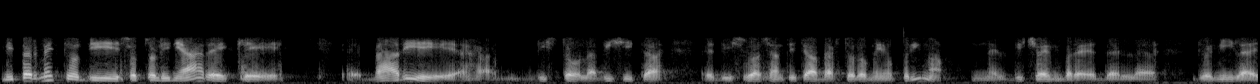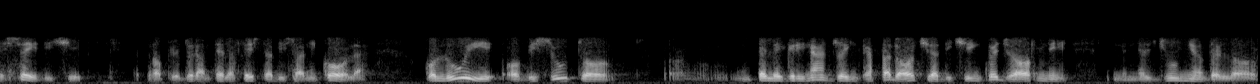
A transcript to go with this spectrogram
Mi permetto di sottolineare che eh, Bari ha visto la visita eh, di Sua Santità Bartolomeo I nel dicembre del 2016, proprio durante la festa di San Nicola. Con lui ho vissuto eh, un pellegrinaggio in Cappadocia di cinque giorni nel giugno dello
